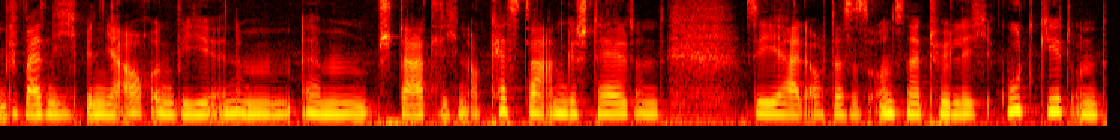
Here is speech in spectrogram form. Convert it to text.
ich weiß nicht, ich bin ja auch irgendwie in einem ähm, staatlichen Orchester angestellt und sehe halt auch, dass es uns natürlich gut geht und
